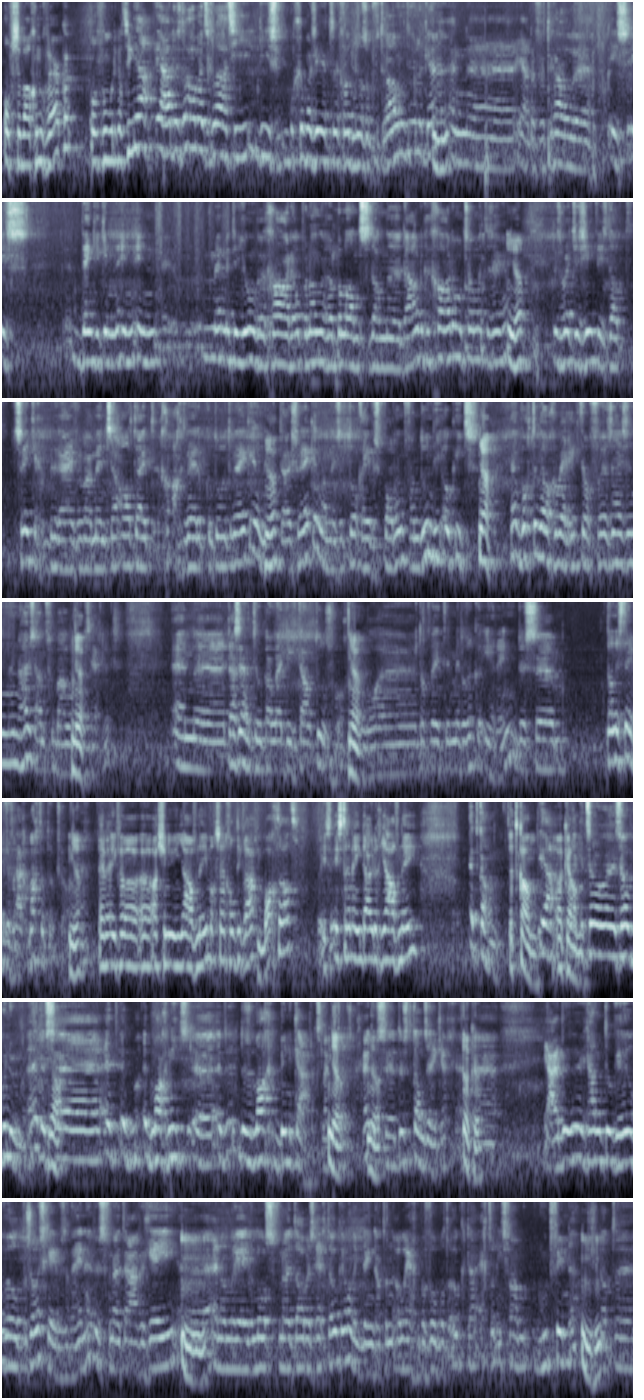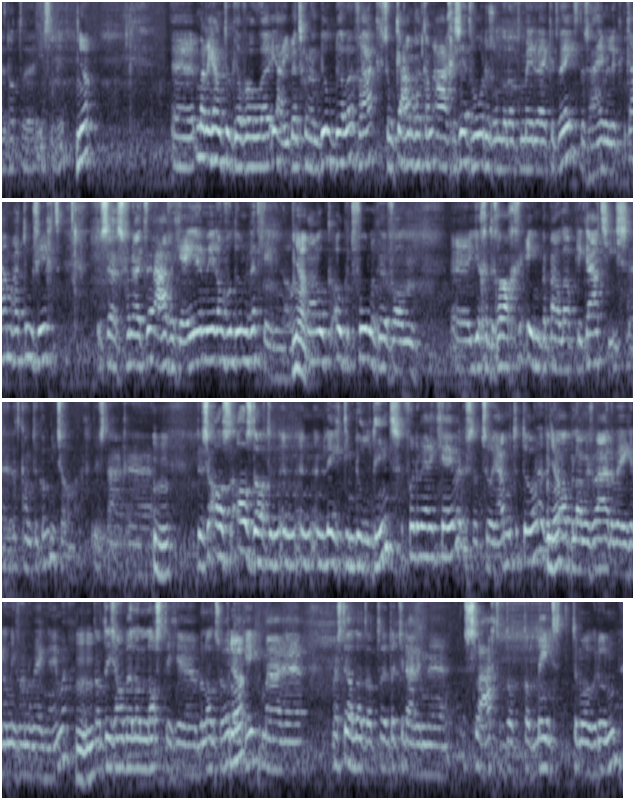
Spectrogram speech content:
of ze wel genoeg werken. Of hoe moet ik dat zien? Ja, ja, dus de arbeidsrelatie die is gebaseerd grotendeels op vertrouwen natuurlijk. Hè? Mhm. En uh, ja, dat vertrouwen is, is denk ik in, in, in, met, met de jongere garde op een andere balans dan uh, de oudere garde, om het zo maar te zeggen. Ja. Dus wat je ziet is dat zeker bedrijven waar mensen altijd geacht werden op kantoor te werken en Ja. thuis werken, dan is het toch even spannend van doen die ook iets? Ja. Hè, wordt er wel gewerkt of uh, zijn ze hun huis aan het verbouwen Ja. of iets dergelijks? En uh, daar zijn natuurlijk allerlei digitale tools voor. Ja. Uh, dat weet inmiddels ook iedereen. Dus uh, dan is het even de vraag, mag dat ook zo? ja. En even, uh, als je nu een ja of nee mag zeggen op die vraag, mag dat? Is, is er een eenduidig ja of nee? Het kan. Het kan. Ja, kan. ik het zo, uh, zo benoemen. Hè? Dus Ja. uh, het, het, het mag niet, uh, het, dus het mag binnen kaders, laat ik Ja. het zo zeggen. Hè? Ja. Dus, dus het kan zeker. Oké. Ja, er gaan natuurlijk heel veel persoonsgegevens doorheen. Hè? Dus vanuit de AVG uh, Mm. en dan nog even los vanuit het arbeidsrecht ook. Hè? Want ik denk dat een OR bijvoorbeeld ook daar echt wel iets van moet vinden. Als je Mhm. dat, uh, dat uh, installeert. Ja. Maar er gaan natuurlijk heel veel, ja, je bent gewoon aan het beeldbellen vaak. Zo'n camera kan aangezet worden zonder dat de medewerker het weet. Dat is heimelijke cameratoezicht. Dus daar is vanuit de AVG meer dan voldoende wetgeving over. Ja. Maar ook, ook het volgen van uh, je gedrag in bepaalde applicaties, uh, dat kan natuurlijk ook niet zomaar. Dus, daar, uh, Mhm. dus als, als dat een, een, een, legitiem doel dient voor de werkgever, dus dat zul jij moeten tonen, dat Ja. jouw belangen zwaarder wegen dan die van de werknemer. Mhm. Dat is al wel een lastige balans hoor, Ja. denk ik. Maar, maar stel dat, dat, dat je daarin slaagt, of dat, dat meent te mogen doen.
